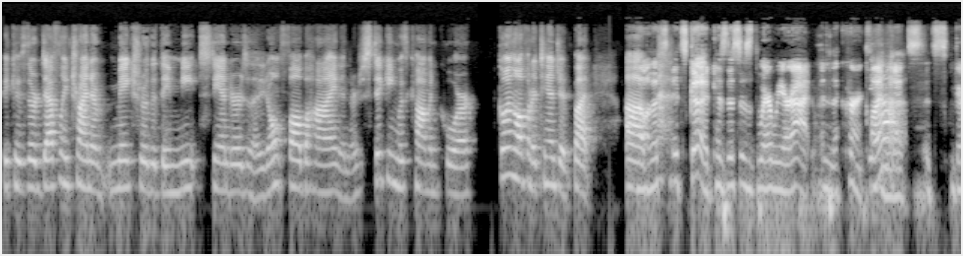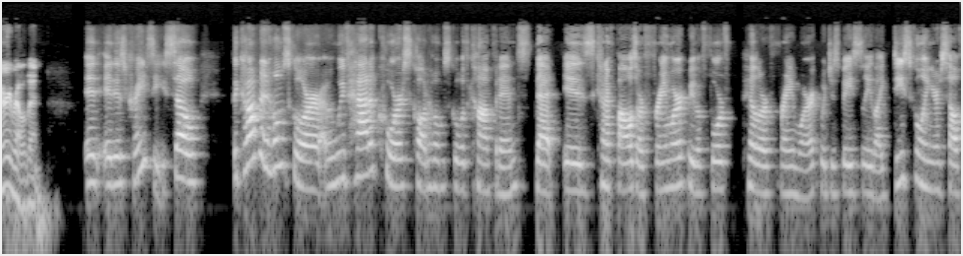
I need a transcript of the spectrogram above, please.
because they're definitely trying to make sure that they meet standards and that they don't fall behind and they're sticking with common core going off on a tangent but um, oh, that's it's good because this is where we are at in the current climate. Yeah. It's it's very relevant. it, it is crazy. So the confident homeschooler, I mean, we've had a course called Homeschool with Confidence that is kind of follows our framework. We have a four pillar framework, which is basically like deschooling yourself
